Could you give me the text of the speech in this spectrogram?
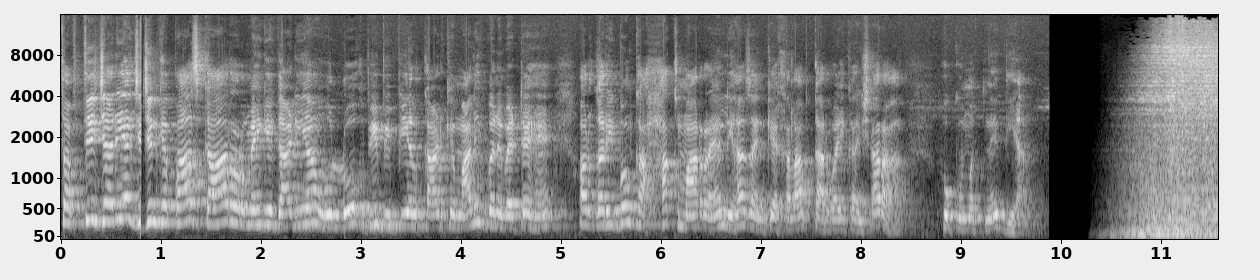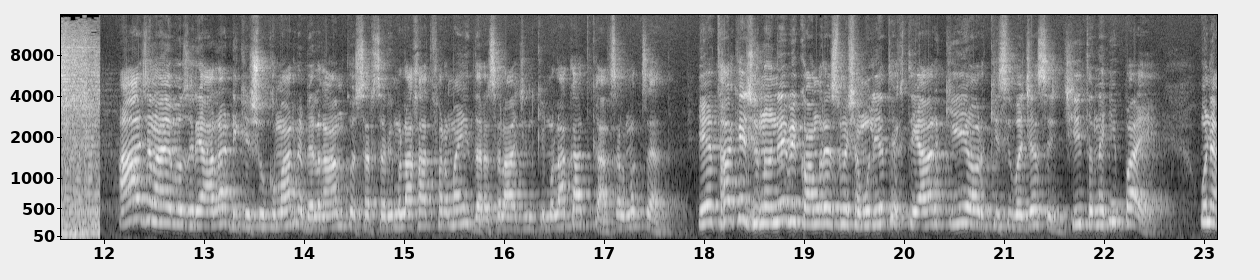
तफ्तीश जारी है, जिनके पास कार और महँगी गाड़ियाँ, वो लोग भी बीपीएल कार्ड के मालिक बने बैठे हैं और गरीबों का हक मार रहे हैं। लिहाजा इनके खिलाफ कार्रवाई का इशारा हुकूमत ने दिया। आज नायब वजी अला डी के शिव कुमार ने बेलगाम को सरसरी मुलाकात फरमाई। दरअसल आज इनकी मुलाकात का असल मकसद ये था कि जिन्होंने भी कांग्रेस में शमूलियत इख्तियार की और किसी वजह से जीत नहीं पाए उन्हें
